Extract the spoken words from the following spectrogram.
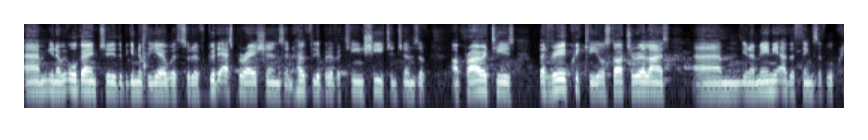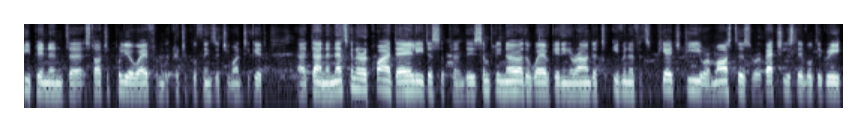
Um, you know, we all go into the beginning of the year with sort of good aspirations and hopefully a bit of a clean sheet in terms of our priorities. But very quickly, you'll start to realize, um, you know, many other things that will creep in and uh, start to pull you away from the critical things that you want to get uh, done. And that's going to require daily discipline. There's simply no other way of getting around it, even if it's a PhD or a master's or a bachelor's level degree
